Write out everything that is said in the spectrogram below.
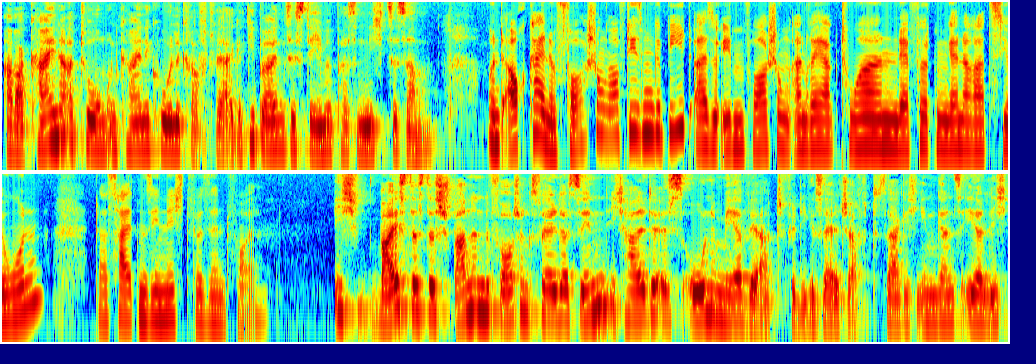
Aber keine Atom- und keine Kohlekraftwerke. Die beiden Systeme passen nicht zusammen. Und auch keine Forschung auf diesem Gebiet, also eben Forschung an Reaktoren der vierten Generation. Das halten Sie nicht für sinnvoll. Ich weiß, dass das spannende Forschungsfelder sind. Ich halte es ohne Mehrwert für die Gesellschaft, sage ich Ihnen ganz ehrlich.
